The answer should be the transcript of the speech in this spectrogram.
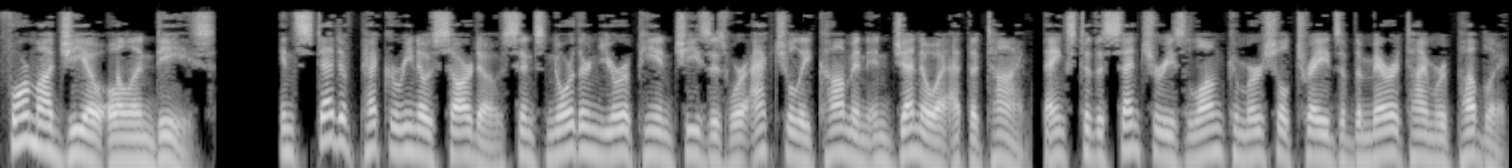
formaggio olandese, Instead of pecorino sardo since northern European cheeses were actually common in Genoa at the time, thanks to the centuries-long commercial trades of the Maritime Republic,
